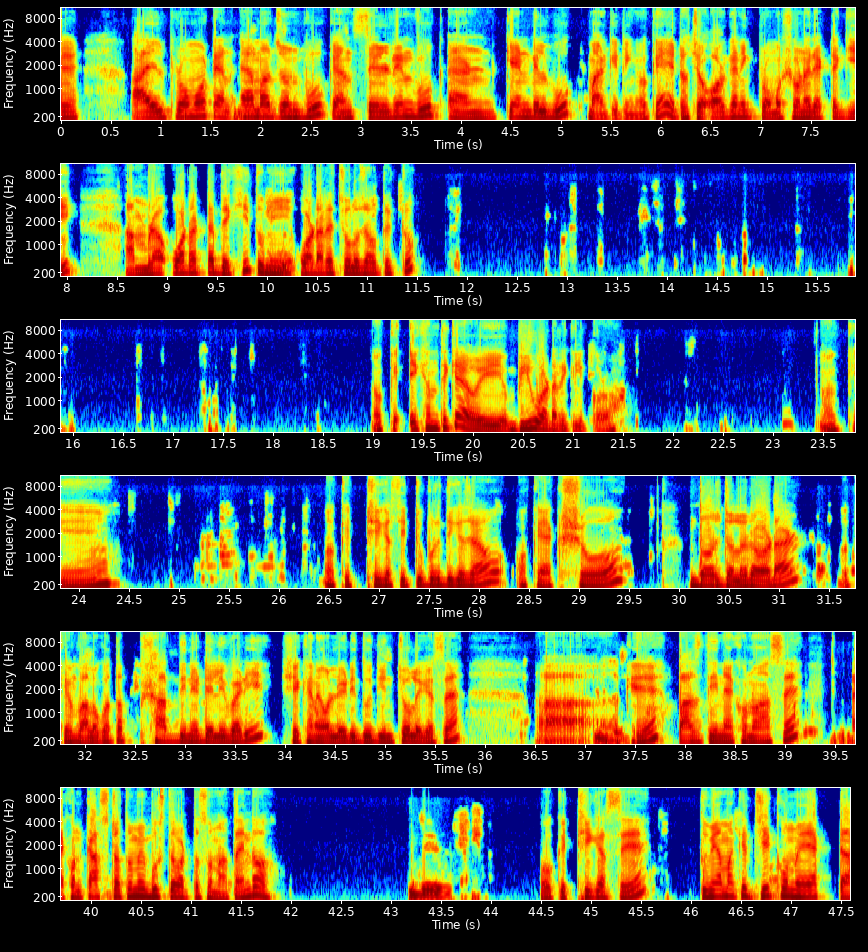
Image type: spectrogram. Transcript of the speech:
আইল promote and Amazon book and সেলডেন book and Kindle book marketing, okay? এটা হচ্ছে অর্গানিক প্রমোশনের একটা গিগ। আমরা অর্ডারটা দেখি। তুমি অর্ডারে চলে যাও তো একটু। ওকে, এখান থেকে ওই ভিউ অর্ডারে ক্লিক করো। ওকে। ওকে ঠিক আছে একটু উপরের দিকে যাও। ওকে একশো দশ ডলারের অর্ডার ওকে ভালো কথা সাত দিনের ডেলিভারি সেখানে অলরেডি দুই দিন চলে গেছে। ওকে পাঁচ দিন এখনও আছে। এখন কাজটা তুমি বুঝতে পারতেছো না তাই তো ওকে ঠিক আছে। তুমি আমাকে যে কোনো একটা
